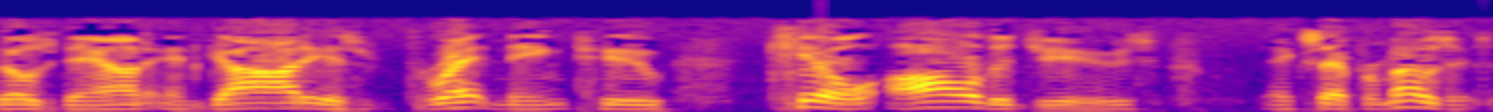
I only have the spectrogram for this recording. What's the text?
goes down, and God is threatening to kill all of the Jews except for Moses.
